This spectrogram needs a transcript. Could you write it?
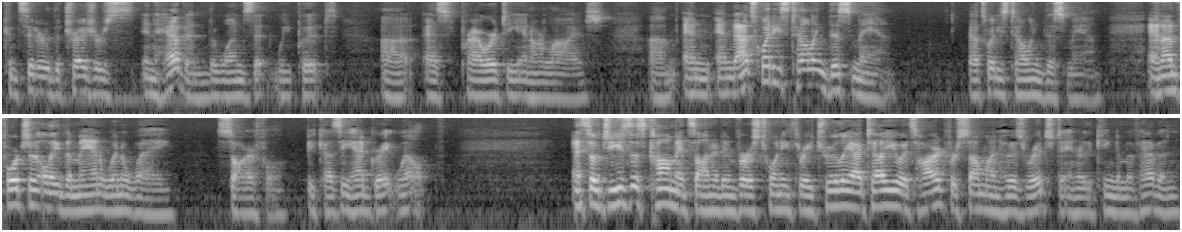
consider the treasures in heaven, the ones that we put uh, as priority in our lives. Um, and, and that's what he's telling this man. That's what he's telling this man. And unfortunately, the man went away sorrowful because he had great wealth. And so Jesus comments on it in verse 23 Truly, I tell you, it's hard for someone who is rich to enter the kingdom of heaven.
